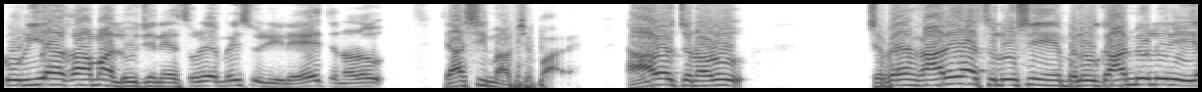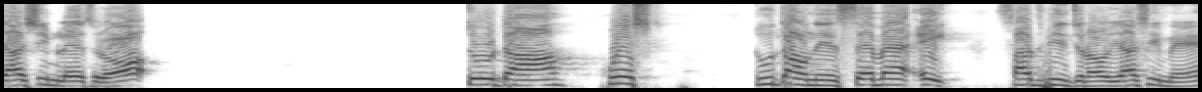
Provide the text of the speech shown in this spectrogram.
ကိုရီးယားကားမှာလိုချင်တယ်ဆိုတဲ့မိတ်ဆွေတွေလည်းကျွန်တော်တို့ရရှိမှာဖြစ်ပါတယ်ဒါကတော့ကျွန်တော်တို့ဂျပန်ကားတွေကဆိုလို့ရှိရင်ဘယ်လိုကားမျိုးလေးတွေရရှိမလဲဆိုတော့ Toyota Wish 2007-8စသဖြင့်ကျွန်တော်တို့ရရှိမယ်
